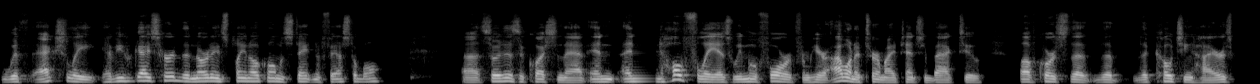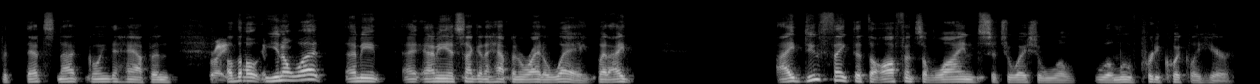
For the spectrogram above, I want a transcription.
with actually. Have you guys heard the Notre Dame's playing Oklahoma State in the festival? Uh, so it is a question that, and and hopefully as we move forward from here, I want to turn my attention back to well, of course, the the the coaching hires, but that's not going to happen. Right. Although, you know what? I mean, I, I mean, it's not going to happen right away. But I, I do think that the offensive line situation will will move pretty quickly here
